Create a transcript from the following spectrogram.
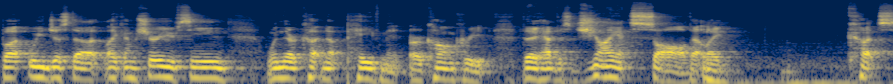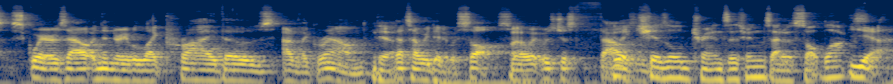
But we just uh, like I'm sure you've seen when they're cutting up pavement or concrete, they have this giant saw that like cuts squares out and then they're able to like pry those out of the ground. Yeah. That's how we did it with salt. So Wow. it was just thousands. like chiseled transitions out of salt blocks. yeah,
